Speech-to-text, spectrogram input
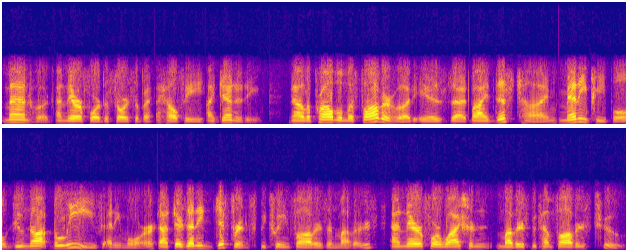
manhood and therefore the source of a healthy identity. Now, the problem with fatherhood is that by this time, many people do not believe anymore that there's any difference between fathers and mothers, and therefore, why shouldn't mothers become fathers too?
